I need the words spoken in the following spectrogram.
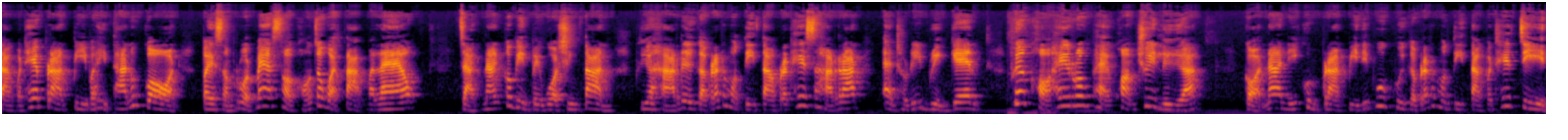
ต่างประเทศปราณปีบหิทธานุกร ไปสำรวจแม่สอดของจังหวัดตากมาแล้วจากนั้นก็บินไปวอชิงตัน เพื่อหารือกับรัฐมนตรีต่างประเทศสหรัฐแอนโทนีบริงเกนเพื่อขอให้ร่วมแผนความช่วยเหลือ ก่อนหน้านี้คุณปราณปีได้พูดคุยกับรัฐมนตรีต่างประเทศจีน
